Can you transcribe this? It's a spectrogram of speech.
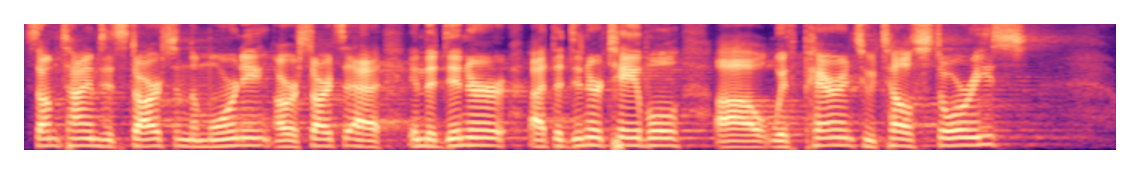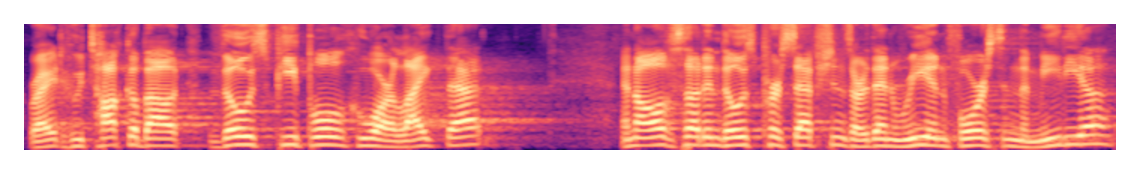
Sometimes it starts in the morning or starts at, in the dinner, at the dinner table uh, with parents who tell stories, right? Who talk about those people who are like that. And all of a sudden, those perceptions are then reinforced in the media.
